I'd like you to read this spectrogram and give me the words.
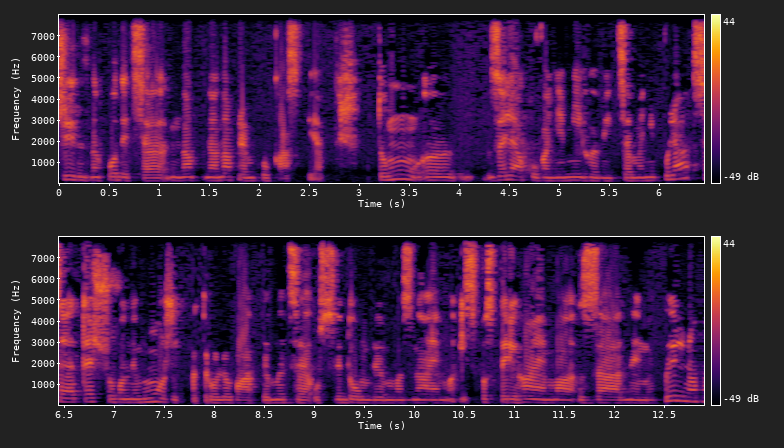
чи знаходиться на, на напрямку Каспія. Тому е, залякування мігові це маніпуляція. Те, що вони можуть патрулювати, ми це усвідомлюємо, знаємо і спостерігаємо за ними пильно.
